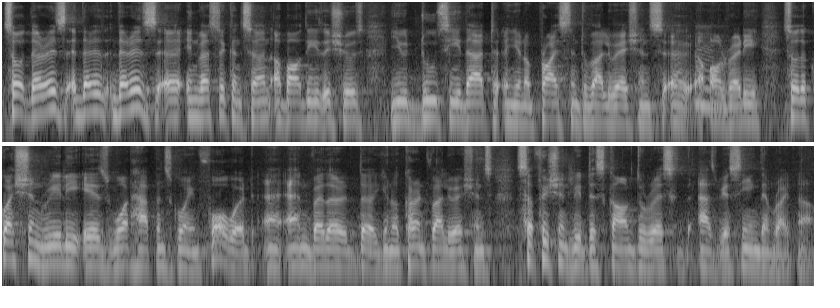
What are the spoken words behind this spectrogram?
So there is there, there is uh, investor concern about these issues. You do see that uh, you know priced into valuations uh, mm. already. So the question really is what happens going forward, and, and whether the you know current valuations sufficiently discount the risk as we are seeing them right now.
